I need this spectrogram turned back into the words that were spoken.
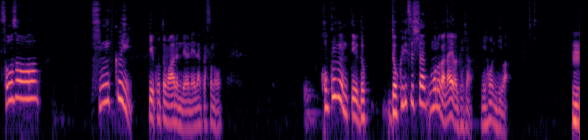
想像しにくいっていうこともあるんだよね。なんかその、国軍っていう独独立したものがないわけじゃん、日本には。うんう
